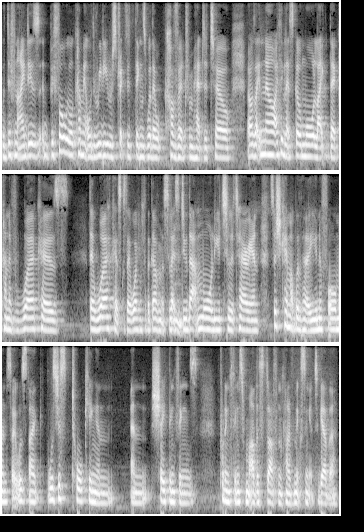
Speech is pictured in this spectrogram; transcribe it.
with different ideas. Before we were coming up with really restricted things where they were covered from head to toe. But i was like no i think let's go more like they're kind of workers. They're workers because they're working for the government. So let's hmm. do that more utilitarian. So she came up with her uniform, and so it was like it was just talking and and shaping things, putting things from other stuff and kind of mixing it together.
